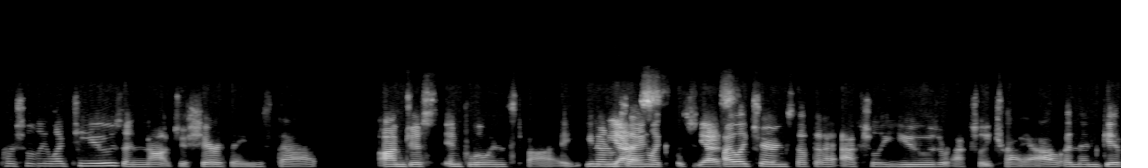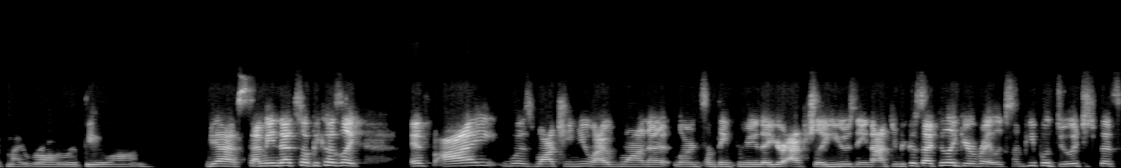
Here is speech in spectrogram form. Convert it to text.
personally like to use and not just share things that I'm just influenced by, you know what I'm saying? Like it's- I like sharing stuff that I actually use or actually try out and then give my raw review on. Yes. I mean, that's so because like if I was watching you, I would want to learn something from you that you're actually using, not to, because I feel like you're right. Like some people do it just because,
